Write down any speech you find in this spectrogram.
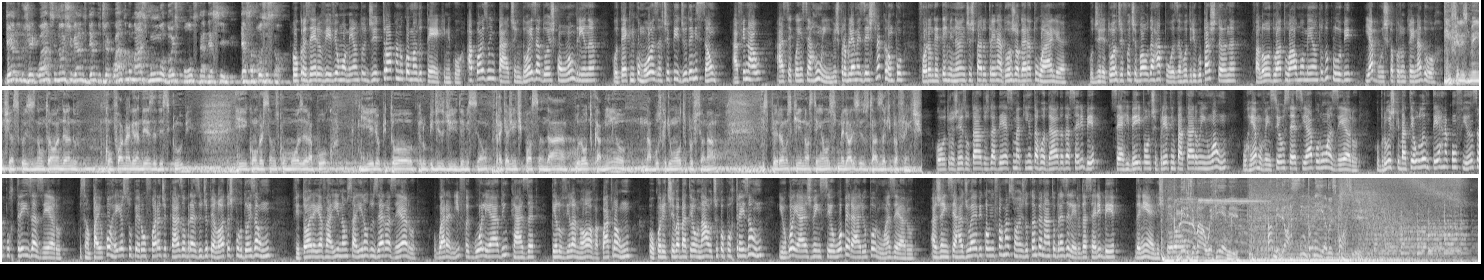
dentro do G4, se não estivermos dentro do G4, no máximo um ou dois pontos né, desse, dessa posição. O Cruzeiro vive um momento de troca no comando técnico. Após um empate em 2 a 2 com o Londrina, o técnico Mozart pediu demissão. Afinal, a sequência ruim e os problemas extracampo foram determinantes para o treinador jogar a toalha. O diretor de futebol da Raposa, Rodrigo Pastana, falou do atual momento do clube e a busca por um treinador. Infelizmente, as coisas não estão andando conforme a grandeza desse clube e conversamos com o Mozart há pouco e ele optou pelo pedido de demissão para que a gente possa andar por outro caminho na busca de um outro profissional. Esperamos que nós tenhamos melhores resultados daqui para frente. Outros resultados da 15ª rodada da Série B. CRB e Ponte Preta empataram em 1 a 1. O Remo venceu o CSA por 1 a 0. O Brusque bateu o Lanterna Confiança por 3 a 0. O Sampaio Correia superou fora de casa o Brasil de Pelotas por 2 a 1. Vitória e Havaí não saíram do 0 a 0. O Guarani foi goleado em casa pelo Vila Nova 4 a 1. O Coritiba bateu o Náutico por 3 a 1 e o Goiás venceu o Operário por 1 a 0. Agência Rádio Web com informações do Campeonato Brasileiro da Série B. Daniela Esperon. Meridional FM. A melhor sintonia do esporte.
